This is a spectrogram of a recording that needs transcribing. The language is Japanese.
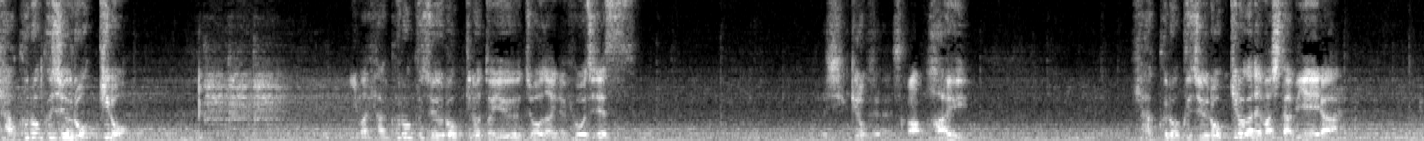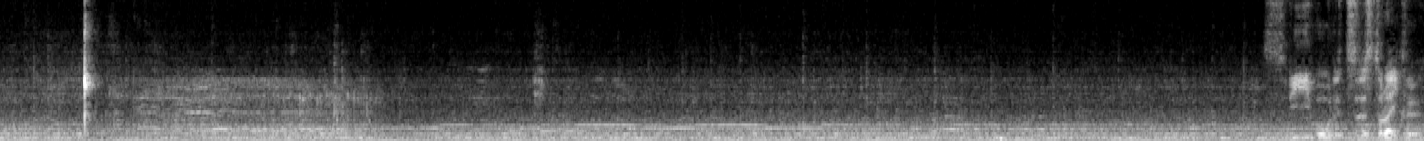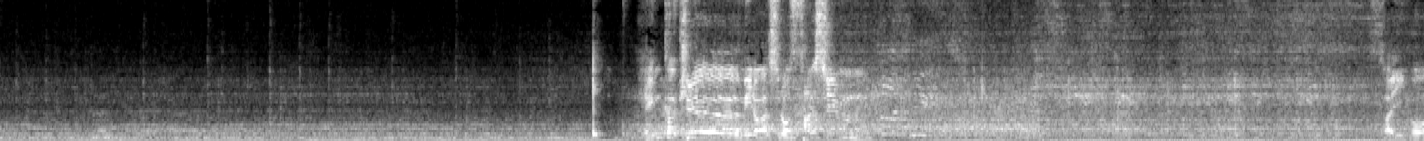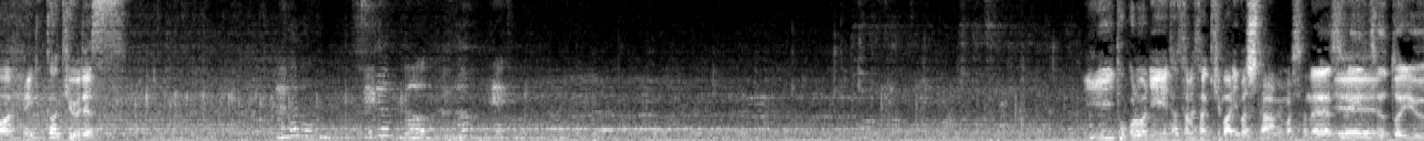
166キロ。今166キロという場内の表示です。新記録じゃないですか？はい。166キロが出ましたビエイラ。スリーボールツーストライク変化球見逃しの三振。最後は変化球です。7番セカンドロノッテいいところに辰巳さん決まりました。決めましたね。ええ3-2という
